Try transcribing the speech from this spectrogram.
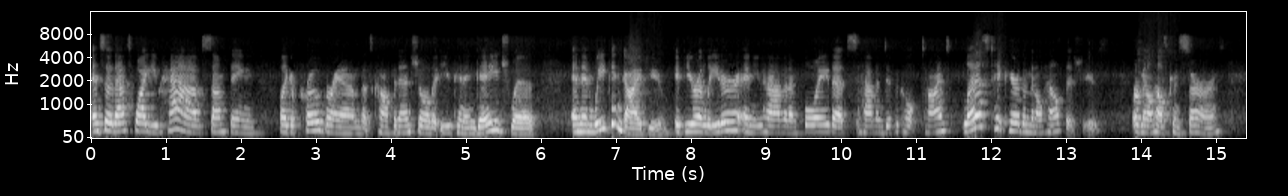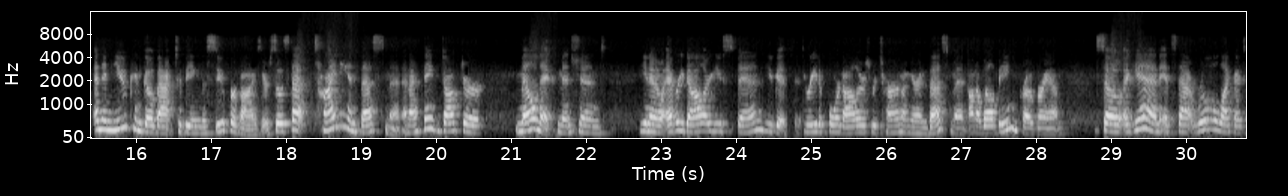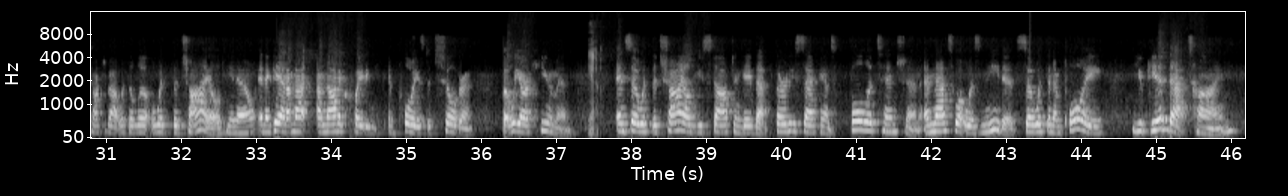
And so that's why you have something like a program that's confidential that you can engage with. And then we can guide you. If you're a leader and you have an employee that's having difficult times, let us take care of the mental health issues or mental health concerns and then you can go back to being the supervisor. So it's that tiny investment. And I think Dr. Melnyk mentioned, you know, every dollar you spend, you get three to four dollars return on your investment on a well-being program. So again, it's that rule, like I talked about with the with the child, you know. And again, I'm not I'm not equating employees to children, but we are human. Yeah. And so with the child, you stopped and gave that 30 seconds full attention, and that's what was needed. So with an employee you give that time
